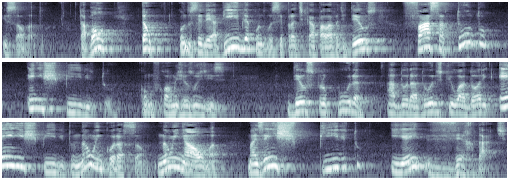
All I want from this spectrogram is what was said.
e Salvador. Tá bom? Então, quando você lê a Bíblia, quando você praticar a palavra de Deus, faça tudo em espírito, conforme Jesus disse. Deus procura adoradores que o adorem em espírito, não em coração, não em alma, mas em espírito e em verdade.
